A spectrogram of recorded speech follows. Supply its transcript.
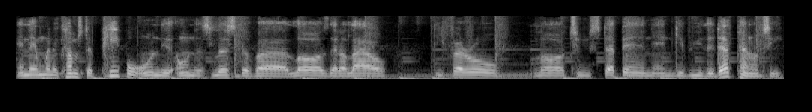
and then when it comes to people on the on this list of uh, laws that allow the federal law to step in and give you the death penalty,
